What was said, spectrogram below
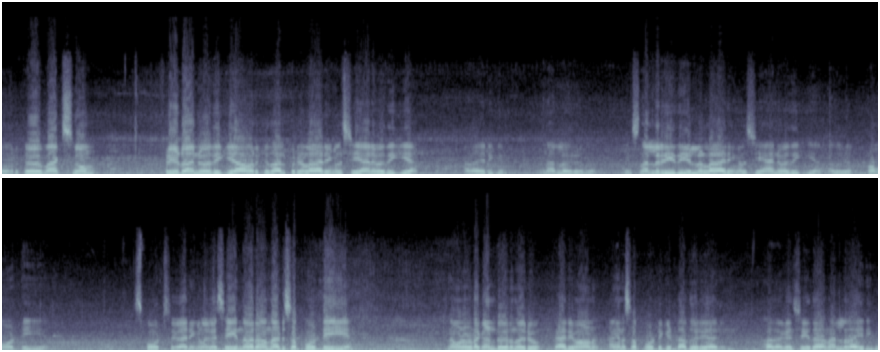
അവർക്ക് മാക്സിമം ഫ്രീഡം അനുവദിക്കുക അവർക്ക് താല്പര്യമുള്ള കാര്യങ്ങൾ ചെയ്യാൻ അനുവദിക്കുക. അതായിരിക്കും നല്ലൊരു ഇത്. മീൻസ് നല്ല രീതിയിലുള്ള കാര്യങ്ങൾ ചെയ്യാൻ അനുവദിക്കുക. അത് പ്രൊമോട്ട് ചെയ്യുക. സ്പോർട്സ് കാര്യങ്ങളൊക്കെ ചെയ്യുന്നവരെ നന്നായിട്ട് സപ്പോർട്ട് ചെയ്യുക. നമ്മളിവിടെ കണ്ടുവരുന്ന ഒരു കാര്യമാണ്. അങ്ങനെ സപ്പോർട്ട് കിട്ടാത്തൊരു കാര്യം. അപ്പോൾ അതൊക്കെ ചെയ്താൽ നല്ലതായിരിക്കും.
